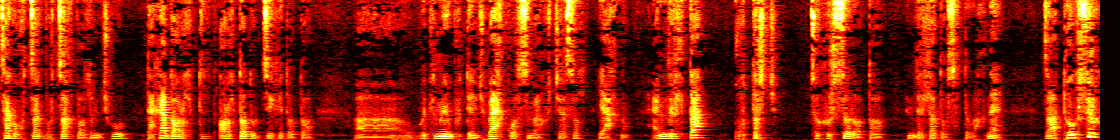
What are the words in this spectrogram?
цаг хугацааг буцаах боломжгүй дахиад оролдоод үзьехэд одоо хөдөлмөрийн бүтээмж байхгүй болсон байх учраас бол яах нь амьдралдаа гутарч цөхөрсөөр одоо амьдралаа дуусгадаг байх нэ. За төгсрөх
